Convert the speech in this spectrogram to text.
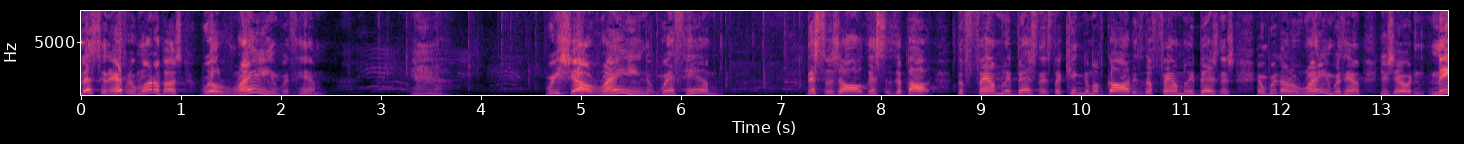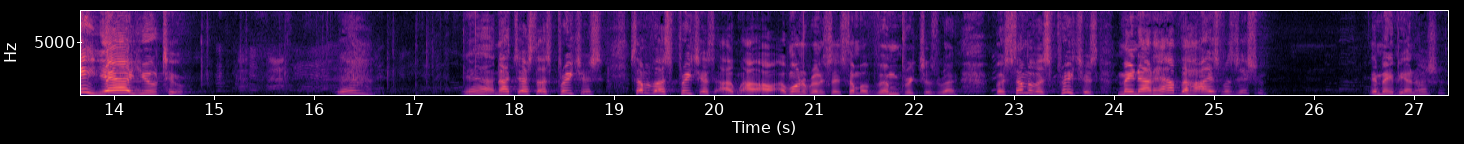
listen, every one of us will reign with him. Yeah. We shall reign with him. This is all, this is about the family business. The kingdom of God is the family business. And we're going to reign with him. You say, me? Yeah, you too. Yeah. Yeah, not just us preachers. Some of us preachers, I, I, I want to really say some of them preachers, right? But some of us preachers may not have the highest position. It may be an usher.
